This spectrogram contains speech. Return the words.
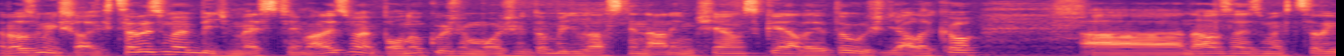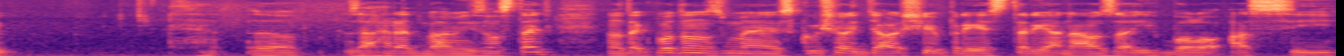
rozmýšľali. Chceli sme byť v meste, mali sme ponuku, že môže to byť vlastne na Limčianske, ale je to už ďaleko a naozaj sme chceli e, za hradbami zostať. No tak potom sme skúšali ďalšie priestory a naozaj ich bolo asi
